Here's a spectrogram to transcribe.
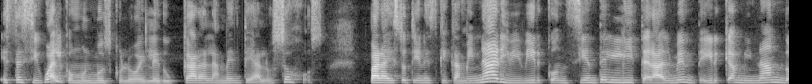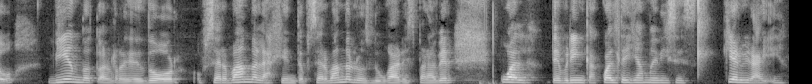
Este es igual como un músculo, el educar a la mente a los ojos. Para esto tienes que caminar y vivir consciente literalmente, ir caminando, viendo a tu alrededor, observando a la gente, observando los lugares para ver cuál te brinca, cuál te llama y dices, quiero ir ahí.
